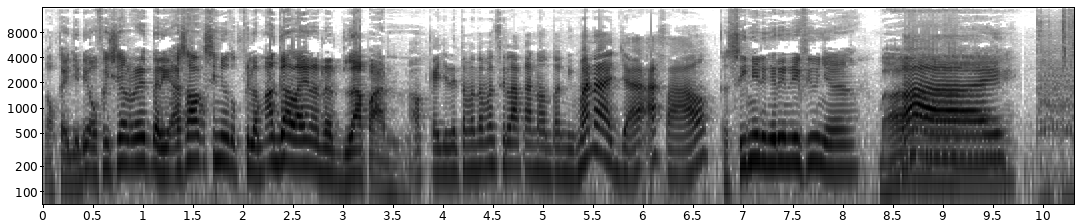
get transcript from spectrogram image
Oke jadi official rate dari asal ke sini untuk film agak lain ada 8. Oke jadi teman-teman silakan nonton di mana aja asal. Ke sini dengerin reviewnya. Bye. Bye.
